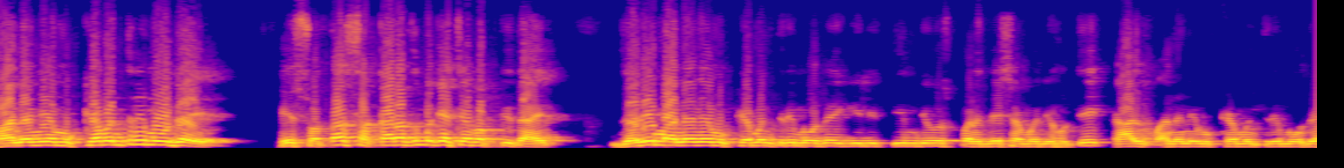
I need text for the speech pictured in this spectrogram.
माननीय मुख्यमंत्री महोदय हे स्वतः सकारात्मक याच्या बाबतीत आहेत. जरी माननीय मुख्यमंत्री मोदी गेली तीन दिवस परदेशामध्ये होते काल माननीय मुख्यमंत्री मोदी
